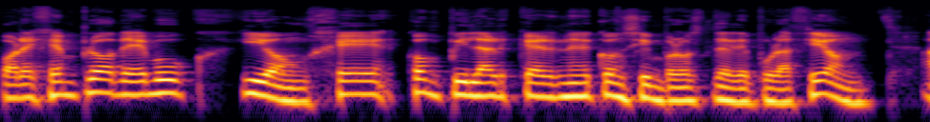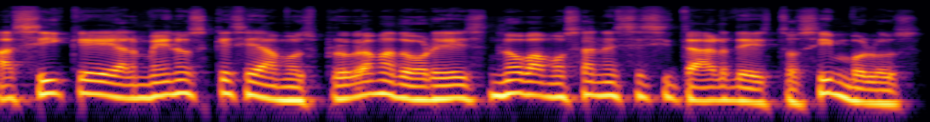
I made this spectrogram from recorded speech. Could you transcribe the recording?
Por ejemplo, debug-g compila el kernel con símbolos de depuración, así que al menos que seamos programadores no vamos a necesitar de estos símbolos.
